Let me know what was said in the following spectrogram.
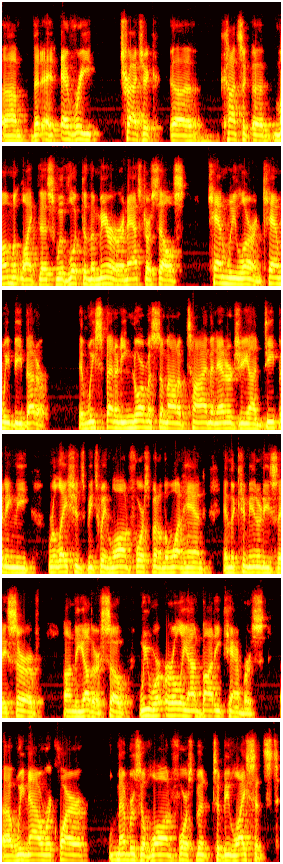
um, that at every tragic uh, uh, moment like this, we've looked in the mirror and asked ourselves, can we learn? Can we be better? And we spent an enormous amount of time and energy on deepening the relations between law enforcement on the one hand and the communities they serve on the other. So we were early on body cameras. Uh, we now require members of law enforcement to be licensed.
